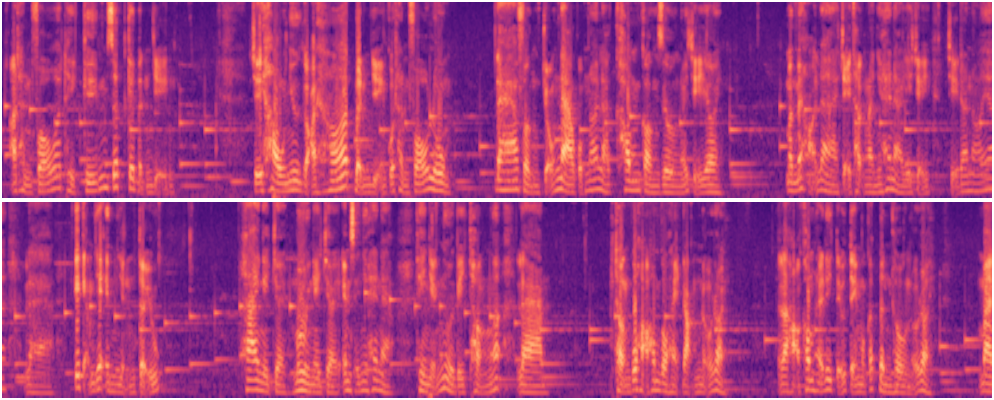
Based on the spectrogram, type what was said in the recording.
ở thành phố thì kiếm giúp cái bệnh viện. Chị hầu như gọi hết bệnh viện của thành phố luôn. Đa phần chỗ nào cũng nói là không còn giường nữa chị ơi. Mình mới hỏi là chạy thận là như thế nào vậy chị? Chị đã nói là cái cảm giác em nhịn tiểu hai ngày trời 10 ngày trời em sẽ như thế nào? Thì những người bị thận á, là thận của họ không còn hoạt động nữa rồi. Là họ không thể đi tiểu tiện một cách bình thường nữa rồi. Mà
